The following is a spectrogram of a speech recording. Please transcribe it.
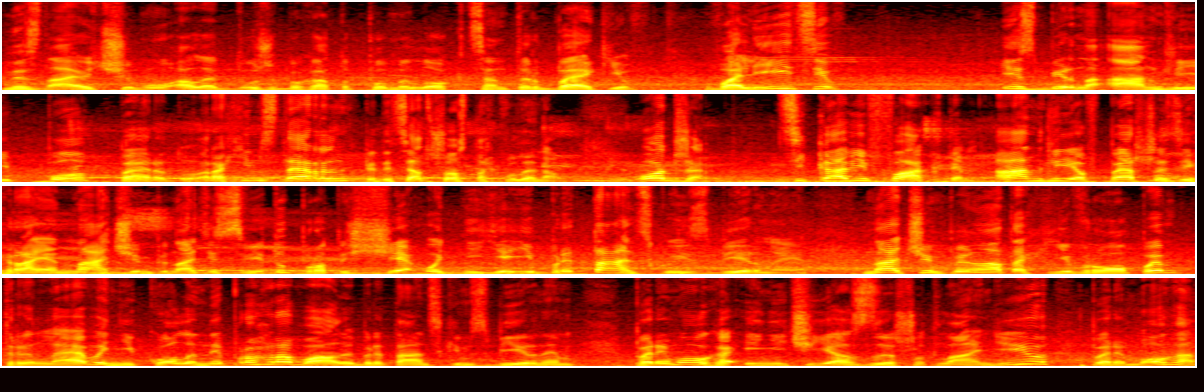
Не знаю чому, але дуже багато помилок центрбеків валійців. І збірна Англії попереду. Рахім Стерлинг, 56-та хвилина. Отже, цікаві факти. Англія вперше зіграє на чемпіонаті світу проти ще однієї британської збірної. На чемпіонатах Європи трилеви ніколи не програвали британським збірним. Перемога і нічия з Шотландією, перемога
